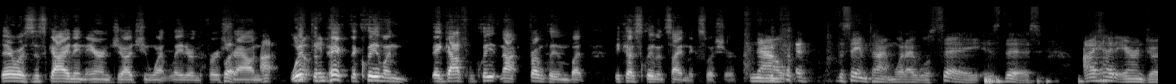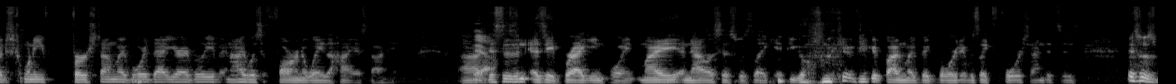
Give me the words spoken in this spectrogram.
there was this guy named Aaron Judge who went later in the first But, round uh, with know, the in- pick the Cleveland they got from Cleveland, not from Cleveland, but because Cleveland signed Nick Swisher. Now, at the same time, what I will say is this: I had Aaron Judge twenty first on my board that year, I believe, and I was far and away the highest on him. Uh, Yeah. This isn't as a bragging point. My analysis was like, if you go, if you could find my big board, it was like four sentences. This was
